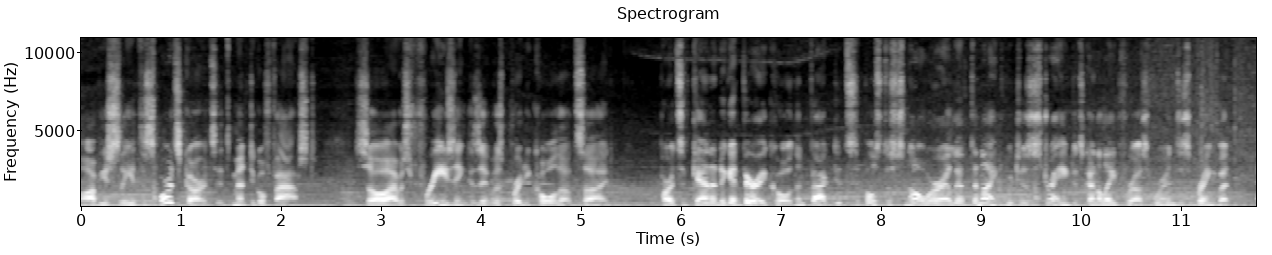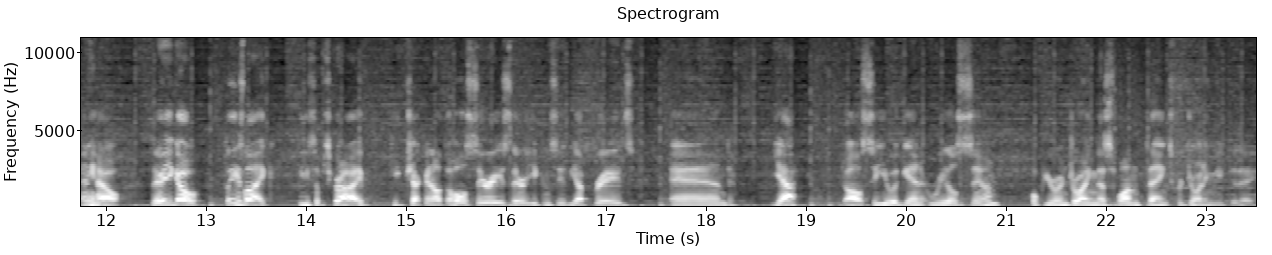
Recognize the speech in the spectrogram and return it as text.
Obviously, it's the sports car, it's, it's meant to go fast. So I was freezing because it was pretty cold outside. Parts of Canada get very cold. In fact, it's supposed to snow where I live tonight, which is strange. It's kind of late for us. We're into spring. But anyhow, there you go. Please like, subscribe. Keep checking out the whole series. There you can see the upgrades. And yeah, I'll see you again real soon. Hope you're enjoying this one. Thanks for joining me today.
